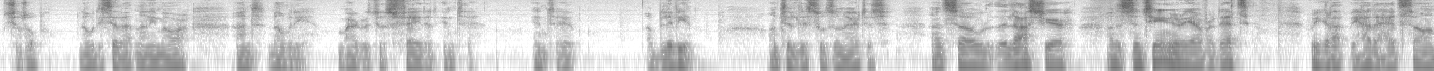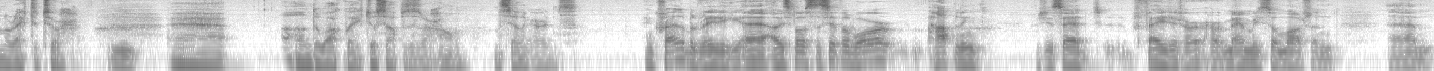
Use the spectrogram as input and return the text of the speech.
shut up. Nobody said that anymore, and nobody. Margaret just faded into into oblivion until this was unearthed. And so last year, on the centenary of her death, we got we had a headstone erected to her uh, on the walkway just opposite our home in Stella Gardens. Incredible, really. Uh, I suppose the Civil War happening, as you said, faded her, her memory so much, and um,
